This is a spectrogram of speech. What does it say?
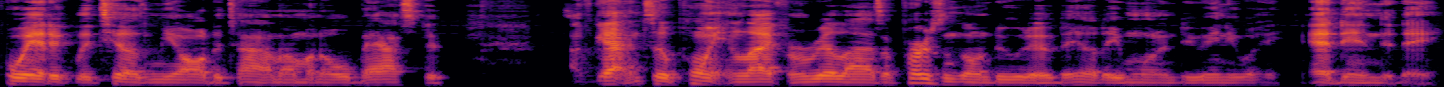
poetically tells me all the time, I'm an old bastard. I've gotten to a point in life and realized a person's gonna do whatever the hell they want to do anyway. At the end of the day,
